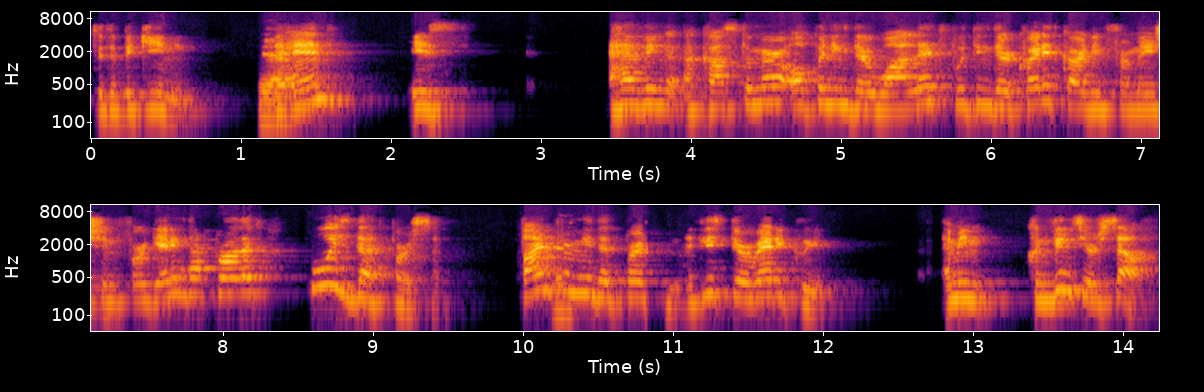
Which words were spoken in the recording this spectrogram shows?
to the beginning. Yeah. The end is having a customer opening their wallet, putting their credit card information for getting that product. Who is that person? Find yeah. for me that person, at least theoretically. I mean, convince yourself.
